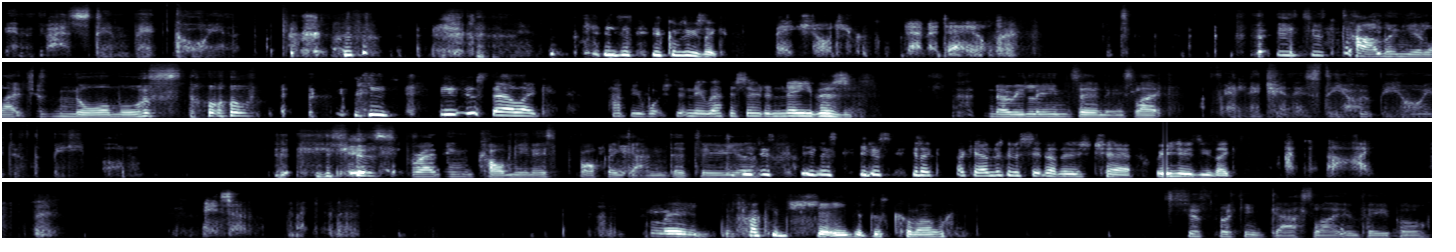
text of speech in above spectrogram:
Invest in Bitcoin. he, just, he comes in, he's like, make sure to report Emmerdale. He's just telling you like just normal stuff. He's just there like, have you watched a new episode of Neighbours? No, he leans in. He's like, religion is the opioid of the people. He's just spreading communist propaganda to you. He just, he just, he just, he's like, okay, I'm just gonna sit down in his chair. What he hears, he's like, I'm gonna die. It's over. Mate, the fucking shit he could just come out with. It's just fucking gaslighting people.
